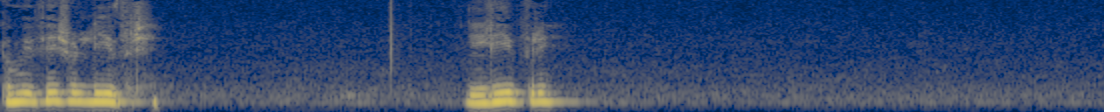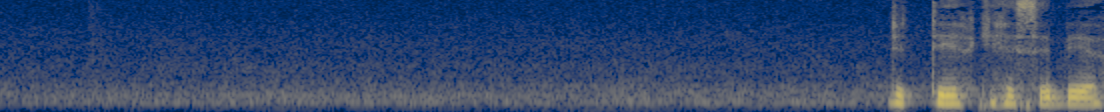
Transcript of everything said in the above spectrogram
Eu me vejo livre, livre. De ter que receber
